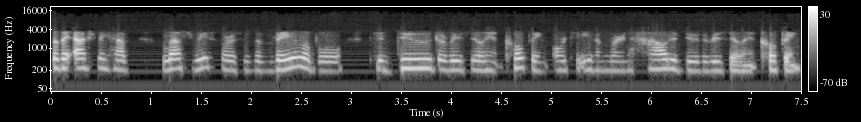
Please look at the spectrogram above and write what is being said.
So they actually have less resources available to do the resilient coping or to even learn how to do the resilient coping.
